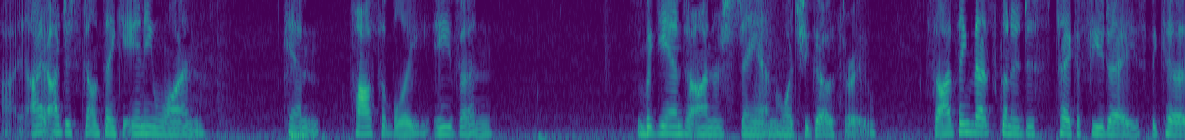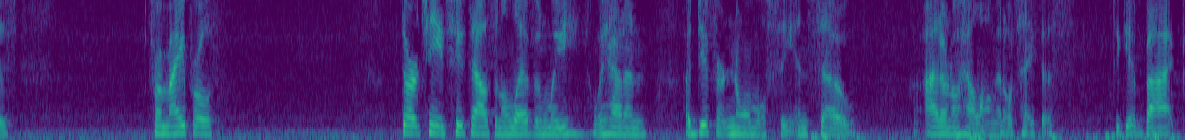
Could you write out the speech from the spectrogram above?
I, I, just don't think anyone can possibly even begin to understand what you go through. So I think that's going to just take a few days because from April 13, 2011, we, we had an, a different normalcy. And so I don't know how long it'll take us to get back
